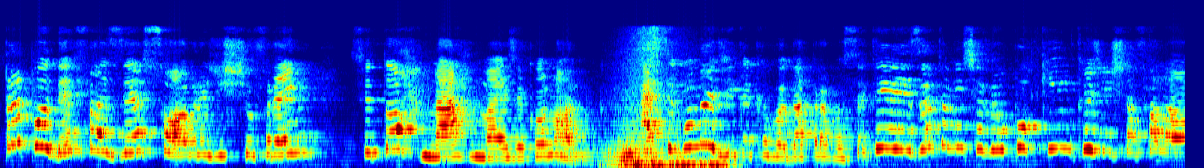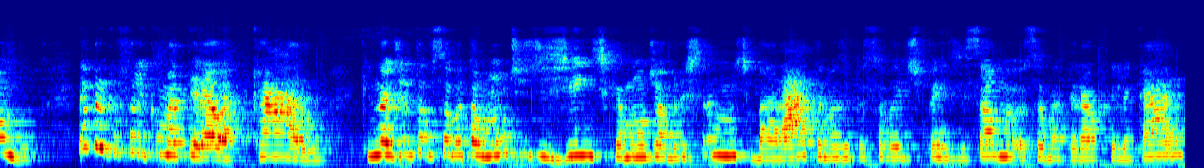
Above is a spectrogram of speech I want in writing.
para poder fazer a sua obra de steel frame se tornar mais econômica. A segunda dica que eu vou dar para você tem exatamente a ver um pouquinho que a gente está falando. Lembra que eu falei que o material é caro? Que não adianta você botar um monte de gente que a mão de obra é extremamente barata, mas a pessoa vai desperdiçar o seu material porque ele é caro?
